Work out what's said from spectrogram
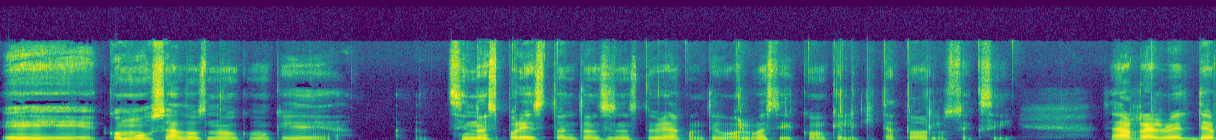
eh, como usados, ¿no? Como que si no es por esto, entonces no estuviera contigo, algo así, como que le quita todo lo sexy. Sea, realmente,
